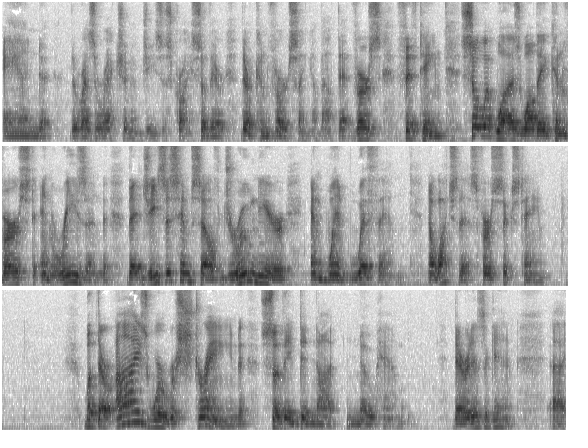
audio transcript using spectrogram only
and the resurrection of Jesus Christ. So they're they're conversing about that. Verse 15. So it was while they conversed and reasoned that Jesus himself drew near and went with them. Now watch this, verse 16. But their eyes were restrained, so they did not know him. There it is again. Uh,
